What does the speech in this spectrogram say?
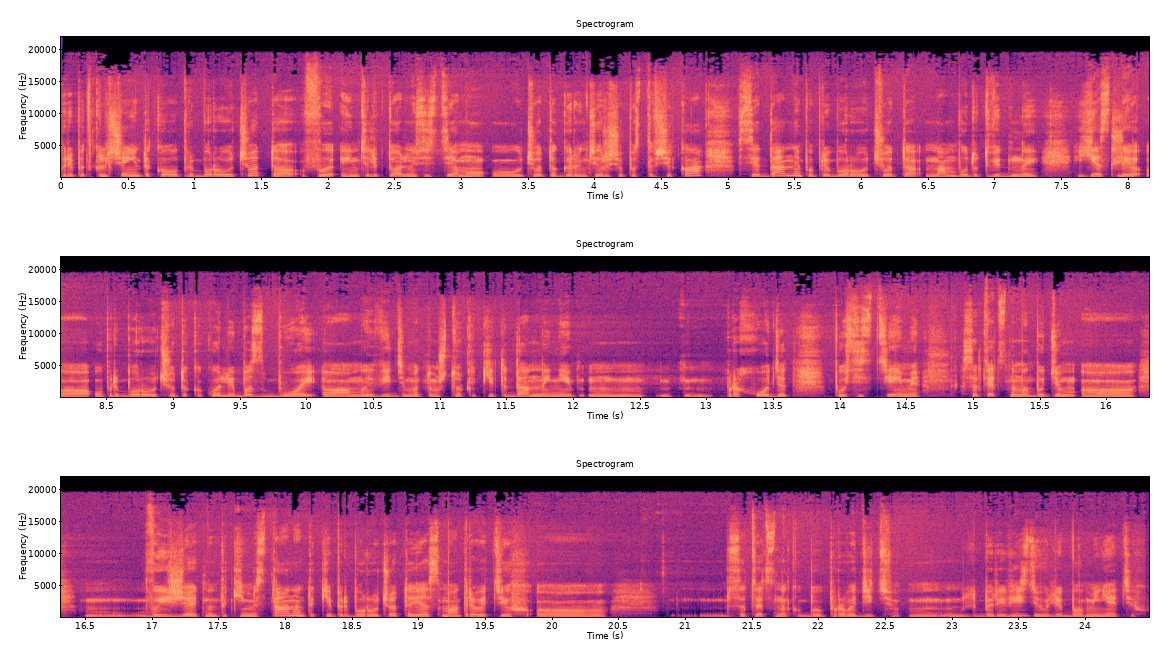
При подключении такого прибора учета в интеллектуальную систему учета гарантирующего поставщика все данные по прибору учета нам будут видны. Если э, у прибора учета какой-либо сбой, э, мы видим о том, что какие-то данные не проходят по системе, соответственно, мы будем э, выезжать на такие места, на такие приборы учета и осматривать их, соответственно, как бы проводить либо ревизию, либо менять их.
